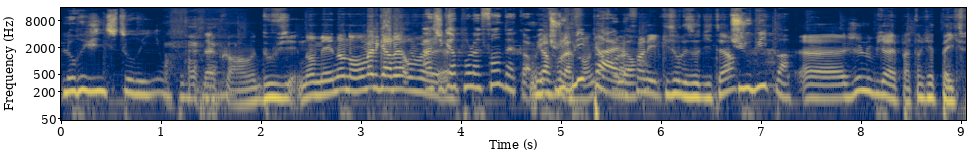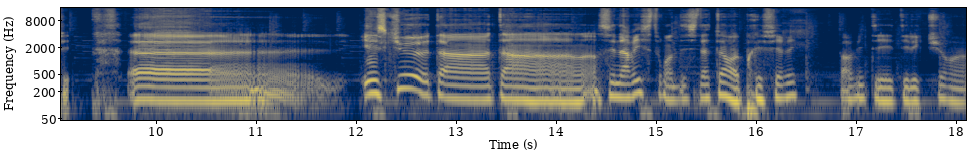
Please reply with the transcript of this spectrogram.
l'origin story. on peut dire. D'accord, hein, d'où vient- Non mais non non, on va le garder. On va... Ah, tu gardes pour la fin, d'accord. on Mais garde tu pour la l'oublies on pas garde pour la alors. fin les questions des auditeurs. Tu l'oublies pas. Euh, je n'oublierai pas, t'inquiète pas XP. Euh... Est-ce que t'as as un, un scénariste ou un dessinateur préféré? Parmi tes, lectures euh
